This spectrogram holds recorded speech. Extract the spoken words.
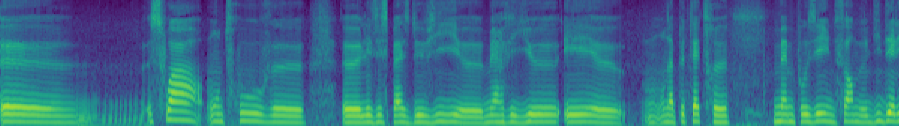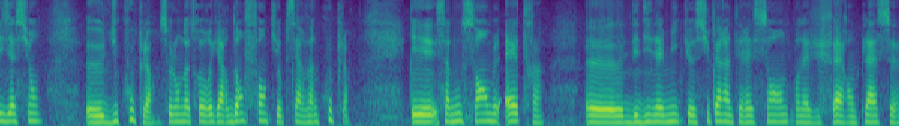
Euh, soit on trouve les espaces de vie merveilleux et on a peut-être même poser une forme d'idéalisation euh, du couple, selon notre regard d'enfant qui observe un couple. Et ça nous semble être euh, des dynamiques super intéressantes qu'on a vu faire en place, euh,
